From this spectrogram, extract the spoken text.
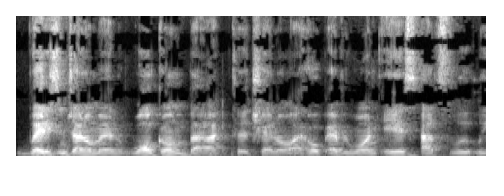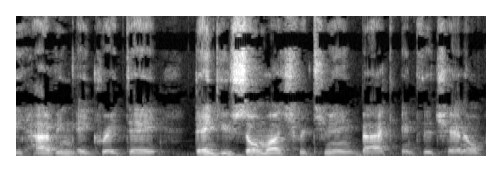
Ladies and gentlemen, welcome back to the channel. I hope everyone is absolutely having a great day. Thank you so much for tuning back into the channel.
